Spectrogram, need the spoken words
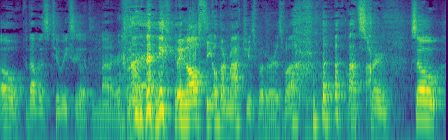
Oh, but that was two weeks ago. It doesn't matter. They lost the other Matthews brother as well. that's true. So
